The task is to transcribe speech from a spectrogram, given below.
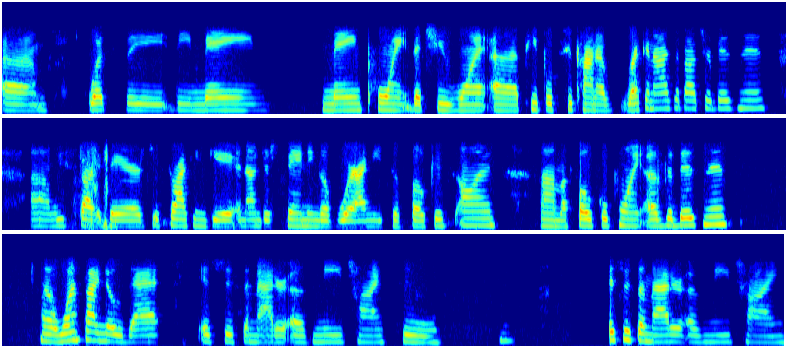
Um what's the the main main point that you want uh people to kind of recognize about your business? Um, we start there just so I can get an understanding of where I need to focus on, um, a focal point of the business. Uh, once I know that, it's just a matter of me trying to it's just a matter of me trying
